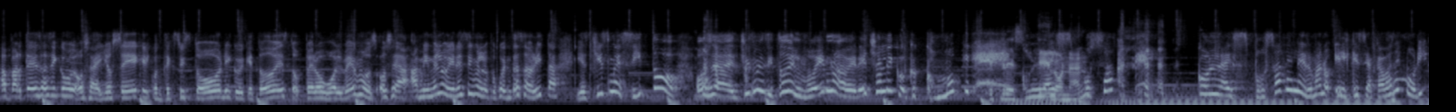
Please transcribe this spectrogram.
aparte es así como, o sea, yo sé que el contexto histórico y que todo esto, pero volvemos, o sea, a mí me lo vienes y me lo cuentas ahorita y es chismecito, o sea, el chismecito del bueno, a ver, échale, ¿cómo que? ¿Qué crees? ¿Con ¿Que la esposa? con la esposa del hermano, el que se acaba de morir,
